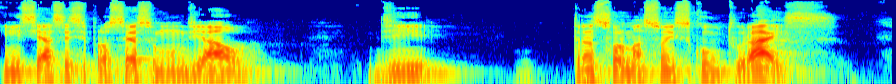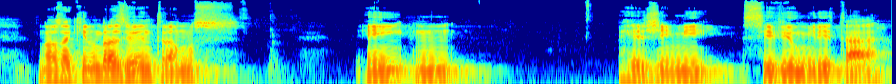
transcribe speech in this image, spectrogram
iniciasse esse processo mundial de transformações culturais, nós aqui no Brasil entramos em um regime civil-militar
